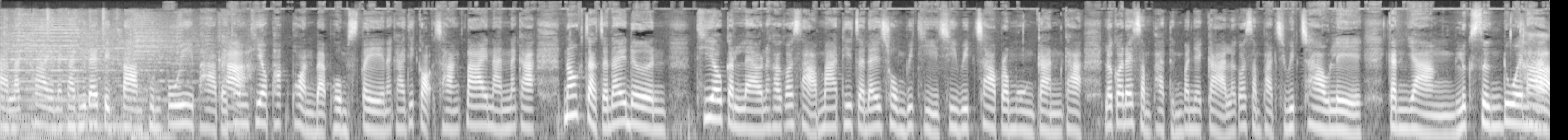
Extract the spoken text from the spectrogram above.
ค่ะ และใครนะคะที่ได้ติดตามคุณปุ้ยพาไปค่ะท่องเที่ยวพักผ่อนแบบโฮมสเตย์นะคะที่เกาะช้างใต้นั้นนะคะ นอกจากจะได้เดินเที่ยวกันแล้วนะคะ ก็สามารถที่จะได้ชมวิถีชีวิตชาวประมงกันค่ะ แล้วก็ได้สัมผัสถึงบรรยากาศ แล้วก็สัมผัสชีวิตชาวเลกันอย่างลึกซึ้งด้วยนะคะ ค่ะ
